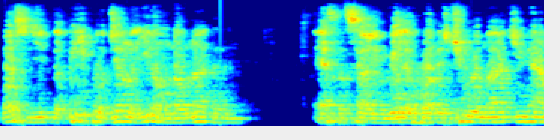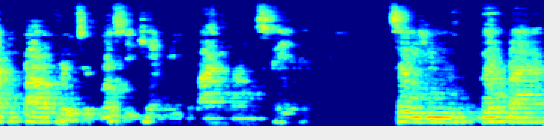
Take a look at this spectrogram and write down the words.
Most of you, the people generally, you don't know nothing as concerning really what is true or not. You have to follow preachers. Most of you can't read the Bible and understand it. So you go by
